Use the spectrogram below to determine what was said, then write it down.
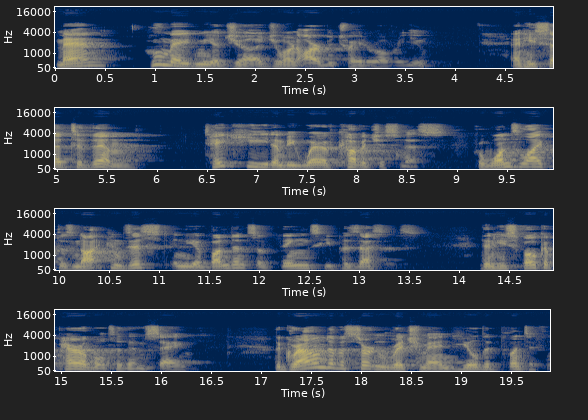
Man, who made me a judge or an arbitrator over you? And he said to them, Take heed and beware of covetousness, for one's life does not consist in the abundance of things he possesses. Then he spoke a parable to them, saying, The ground of a certain rich man yielded plentifully.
